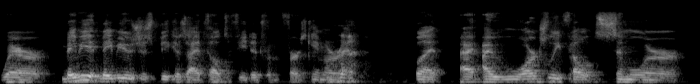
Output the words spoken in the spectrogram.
Where maybe maybe it was just because I had felt defeated from the first game already, but I, I largely felt similar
